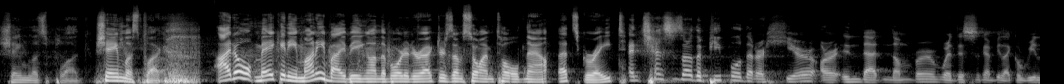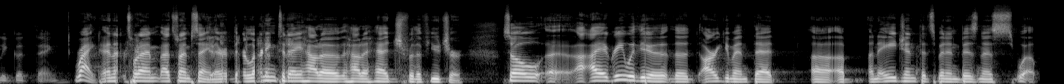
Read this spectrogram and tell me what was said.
Shameless plug. Shameless plug. I don't make any money by being on the board of directors, I'm so I'm told now. That's great. And chances are the people that are here are in that number where this is going to be like a really good thing. Right, and that's what I'm. That's what I'm saying. They're, they're learning today how to how to hedge for the future. So uh, I agree with you. The argument that uh, a, an agent that's been in business, well,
